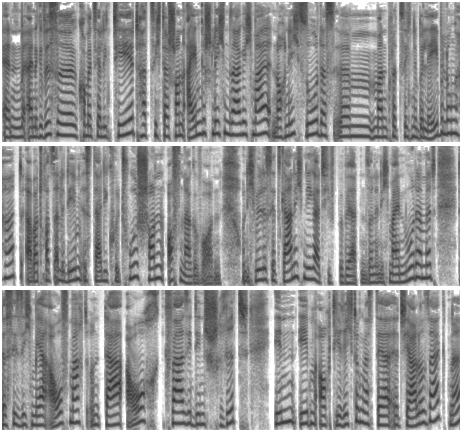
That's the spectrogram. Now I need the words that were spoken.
eine gewisse Kommerzialität hat sich da schon eingeschlichen, sage ich mal. Noch nicht so, dass ähm, man plötzlich eine Belabelung hat, aber trotz alledem ist da die Kultur schon offener geworden. Und ich will das jetzt gar nicht negativ bewerten, sondern ich meine nur damit, dass sie sich mehr aufmacht und da auch quasi den Schritt in eben auch die Richtung, was der Cialo sagt, ne,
